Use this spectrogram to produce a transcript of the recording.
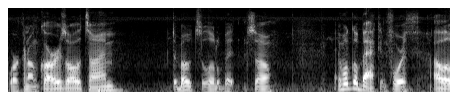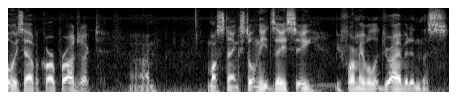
working on cars all the time to boats a little bit. So, and we'll go back and forth. I'll always have a car project. Um, Mustang still needs AC before I'm able to drive it in this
